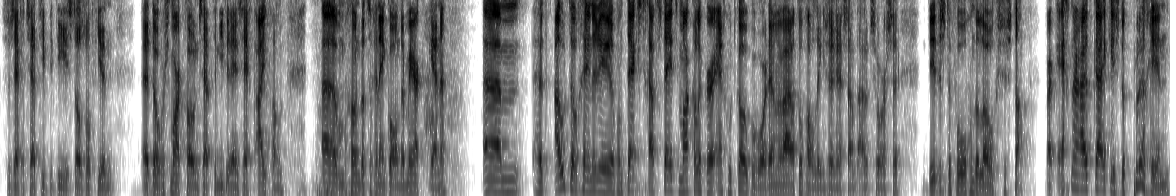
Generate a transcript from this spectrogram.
Ze zeggen ChatGPT is alsof je een, het over smartphones hebt en iedereen zegt iPhone. Um, gewoon dat ze geen enkel ander merk kennen. Um, het auto-genereren van tekst gaat steeds makkelijker en goedkoper worden. En we waren toch al links en rechts aan het outsourcen. Dit is de volgende logische stap. Waar ik echt naar uitkijk is de plugin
